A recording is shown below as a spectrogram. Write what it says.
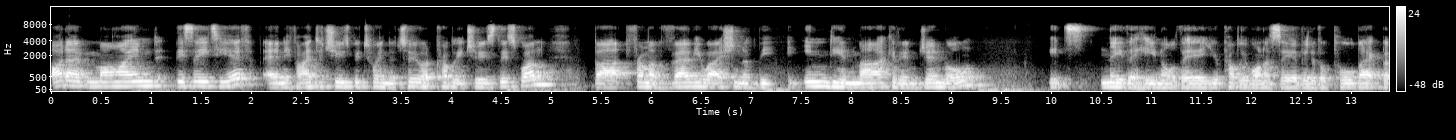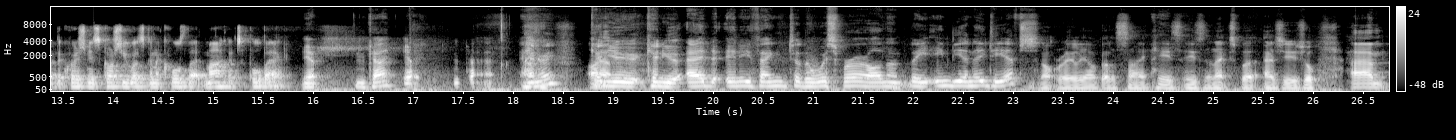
I don't mind this ETF, and if I had to choose between the two, I'd probably choose this one. But from a valuation of the Indian market in general, it's neither here nor there. You probably want to see a bit of a pullback, but the question is, Kochie, what's going to cause that market to pull back? Yep. Okay. Yep. Uh, Henry, can you can you add anything to the whisperer on the Indian ETFs? Not really. I've got to say he's he's an expert as usual. Um,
